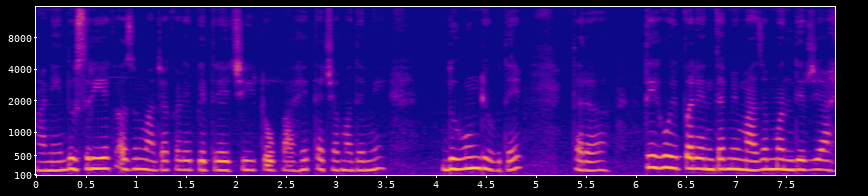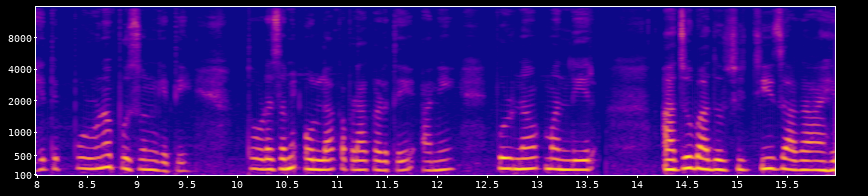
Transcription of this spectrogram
आणि दुसरी एक अजून माझ्याकडे पित्रेची टोप आहे त्याच्यामध्ये मी धुवून ठेवते. तर ते होईपर्यंत मी माझं मंदिर जे आहे ते पूर्ण पुसून घेते. थोडंसं मी ओला कपडा करते आणि पूर्ण मंदिर आजूबाजूची जी जागा आहे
